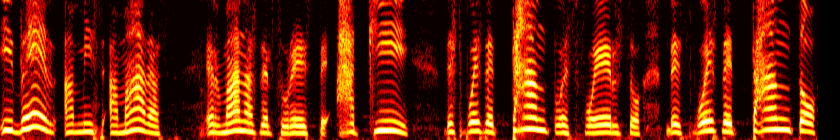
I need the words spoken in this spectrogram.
y ver a mis amadas hermanas del sureste aquí después de tanto esfuerzo, después de tanto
